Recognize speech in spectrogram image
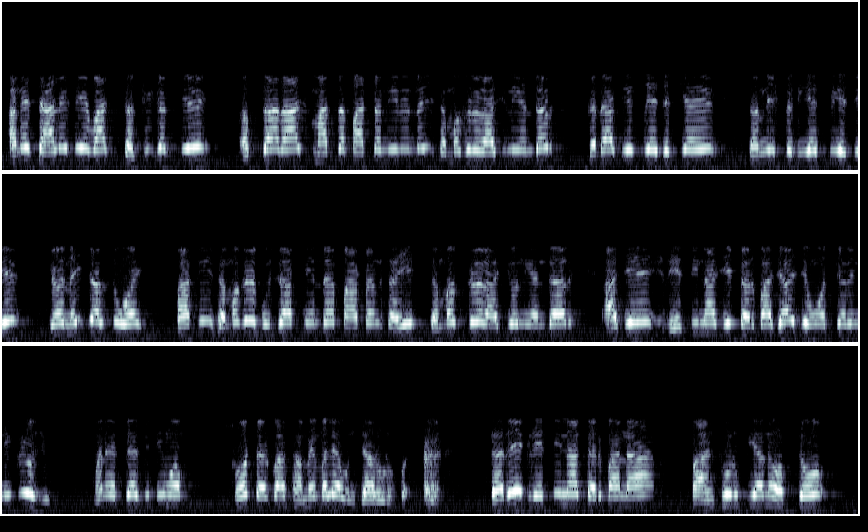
અને ચાલે તે વાત હકીકત છે. હપ્તા રાજ માત્ર પાટણની નહીં, સમગ્ર રાજ્યની અંદર કદાચ એક, બે જગ્યાએ કનિષ્ઠ ડીએસપી છે, જો નહીં ચાલતું હોય. બાકી સમગ્ર ગુજરાતની અંદર, પાટણ સહિત સમગ્ર રાજ્યોની અંદર આજે રેતીના જે ટરબા જાય છે, હું અત્યારે નીકળ્યો છું. મને અત્યાર સુધીમાં સો ટરબા સામે મળ્યા ઊંઝા રોડ ઉપર. દરેક રેતીના ટરબાના પાંચસો રૂપિયાનો હપ્તો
